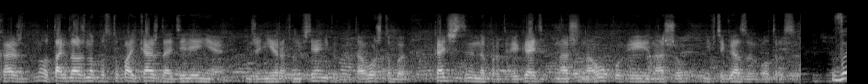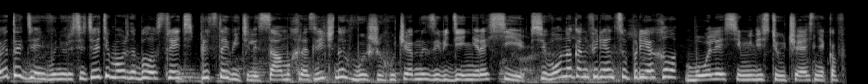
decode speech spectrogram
кажд- ну, так должно поступать каждое отделение инженеров-нефтяников для того, чтобы качественно продвигать нашу науку и нашу нефтегазовую отрасль. В этот день в университете можно было встретить представителей самых различных высших учебных заведений России. Всего на конференцию приехало более 70 участников.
